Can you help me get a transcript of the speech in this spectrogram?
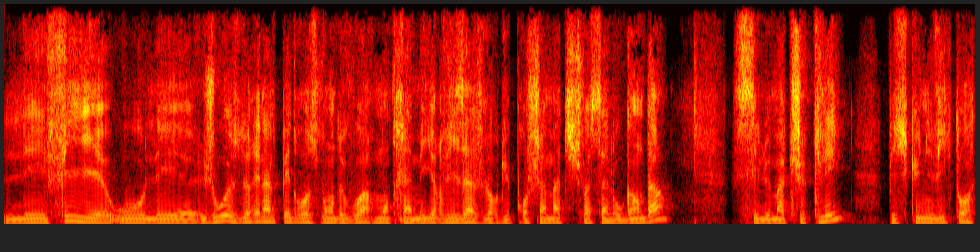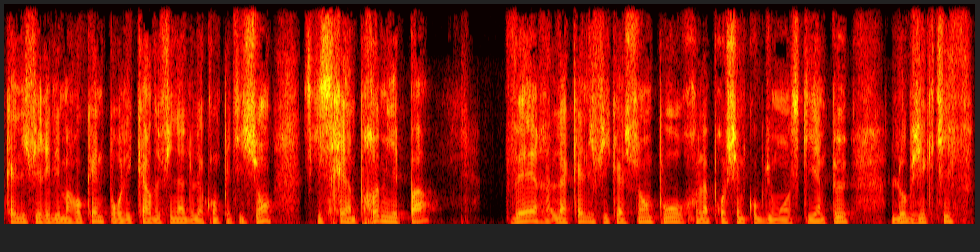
les filles ou les joueuses de Reynald Pedros vont devoir montrer un meilleur visage lors du prochain match face à l'Ouganda. C'est le match clé, puisqu'une victoire qualifierait les Marocaines pour les quarts de finale de la compétition, ce qui serait un premier pas vers la qualification pour la prochaine Coupe du Monde, ce qui est un peu l'objectif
